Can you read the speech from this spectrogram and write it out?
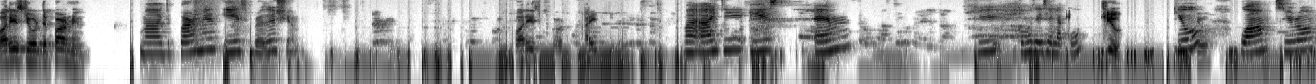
what is your department? My department is production. What is your ID? My ID is M Q, ¿cómo se dice la Q? Q. Q one zero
